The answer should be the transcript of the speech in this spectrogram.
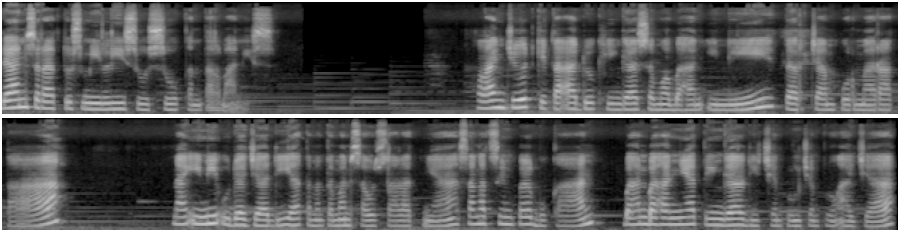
dan 100 ml susu kental manis. Lanjut kita aduk hingga semua bahan ini tercampur merata. Nah ini udah jadi ya teman-teman saus saladnya. Sangat simpel bukan? Bahan-bahannya tinggal dicemplung-cemplung aja.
